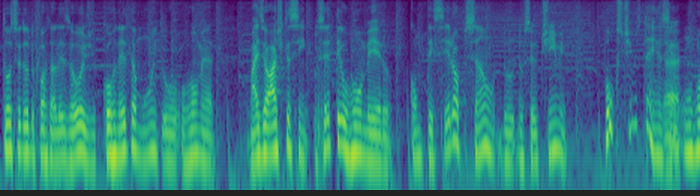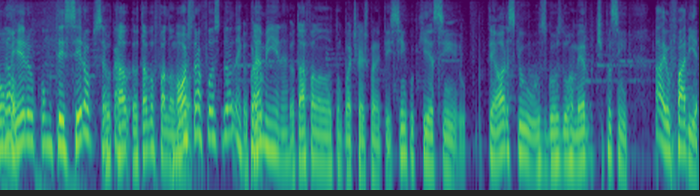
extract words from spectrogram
torcedor do Fortaleza hoje, corneta muito o, o Romero. Mas eu acho que assim, você ter o Romero como terceira opção do, do seu time poucos times têm, assim. É. Um Romero não, como terceira opção, eu cara. Tava, eu tava falando... Mostra a força do elenco, pra mim, né? Eu tava falando no podcast 45 que, assim, tem horas que os gols do Romero, tipo assim, ah, eu faria.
